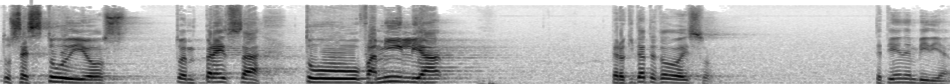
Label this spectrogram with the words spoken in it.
tus estudios, tu empresa, tu familia. Pero quítate todo eso. Te tienen envidia.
